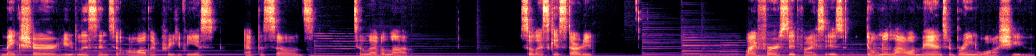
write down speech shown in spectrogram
Make sure you listen to all the previous episodes to level up. So let's get started. My first advice is don't allow a man to brainwash you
